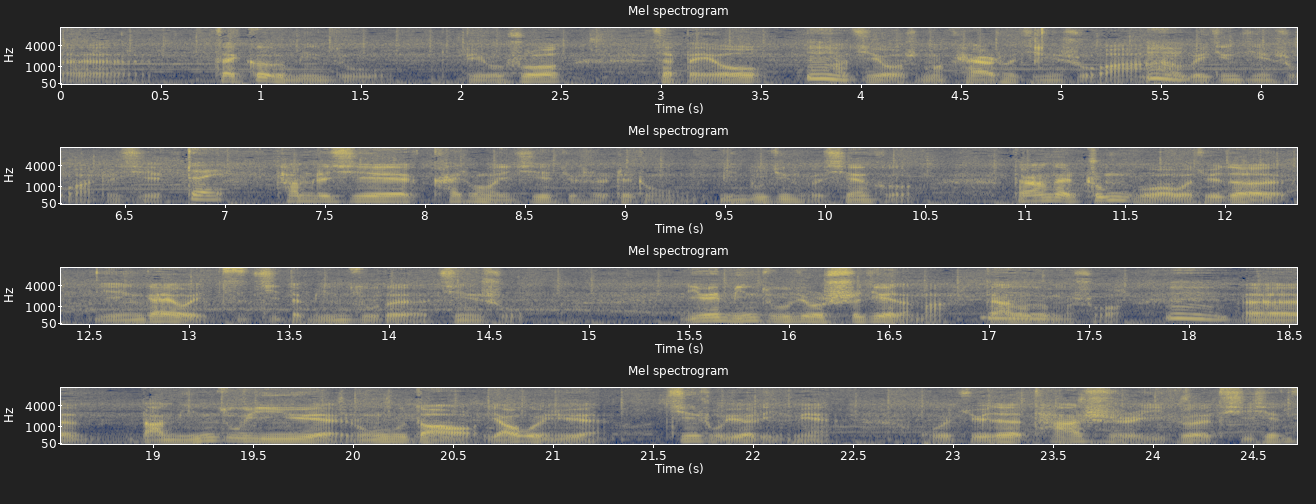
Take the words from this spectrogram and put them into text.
呃，在各个民族，比如说在北欧啊，就有什么凯尔特金属啊，还有维京金属啊这些。对。他们这些开创了一些就是这种民族金属的先河。当然，在中国，我觉得也应该有自己的民族的金属，因为民族就是世界的嘛，大家都这么说。嗯。呃，把民族音乐融入到摇滚乐、金属乐里面，我觉得它是一个体现自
